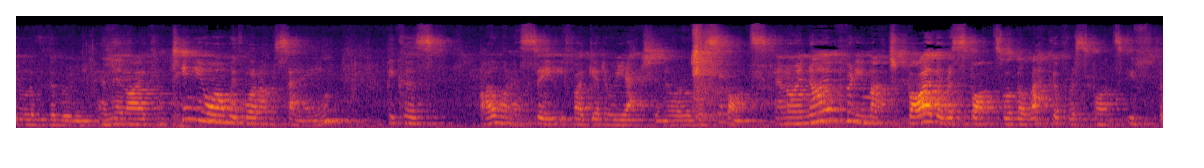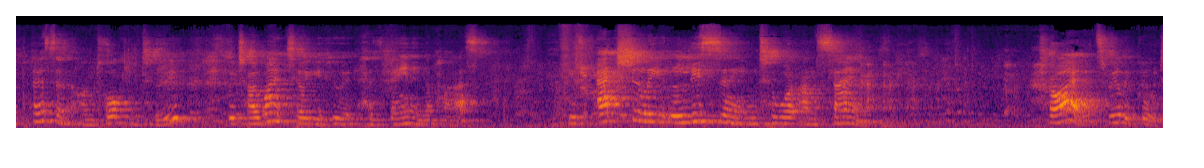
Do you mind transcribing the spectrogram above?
middle of the room, and then I continue on with what I'm saying because I want to see if I get a reaction or a response. And I know pretty much by the response or the lack of response if the person I'm talking to, which I won't tell you who it has been in the past, is actually listening to what I'm saying. Try it, it's really good.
